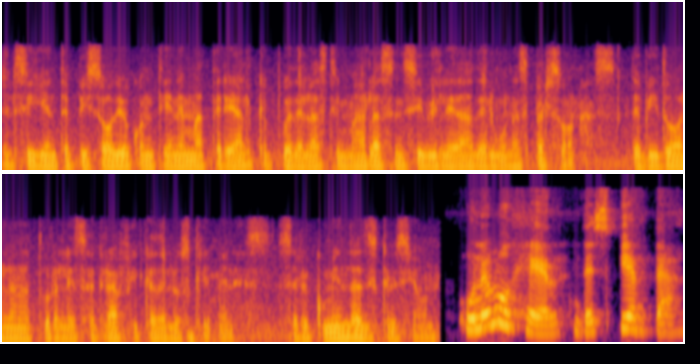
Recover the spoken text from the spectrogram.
El siguiente episodio contiene material que puede lastimar la sensibilidad de algunas personas debido a la naturaleza gráfica de los crímenes. Se recomienda discreción. Una mujer despierta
